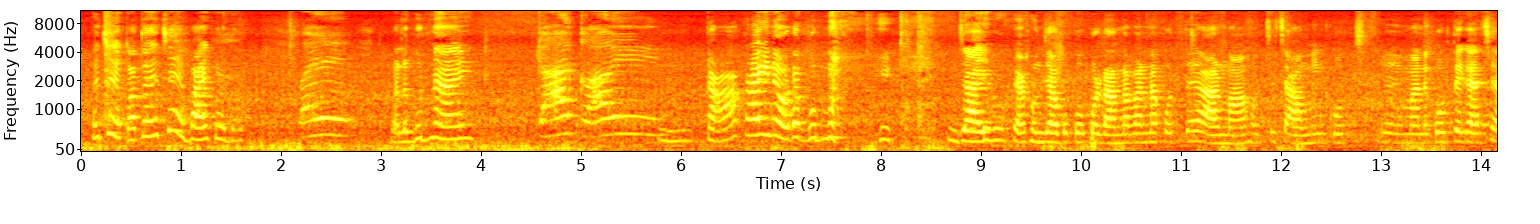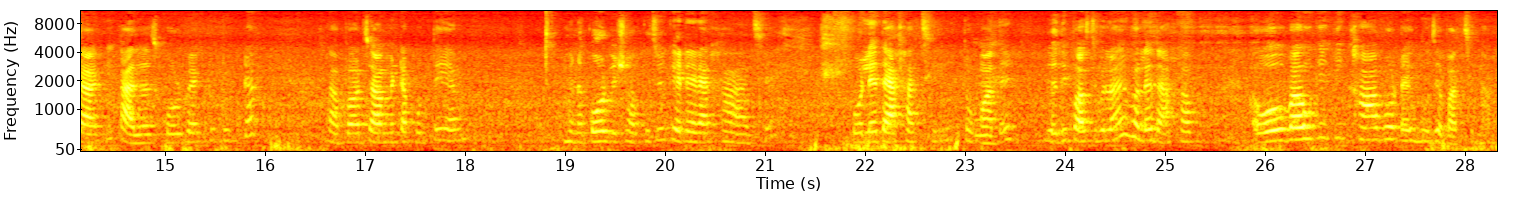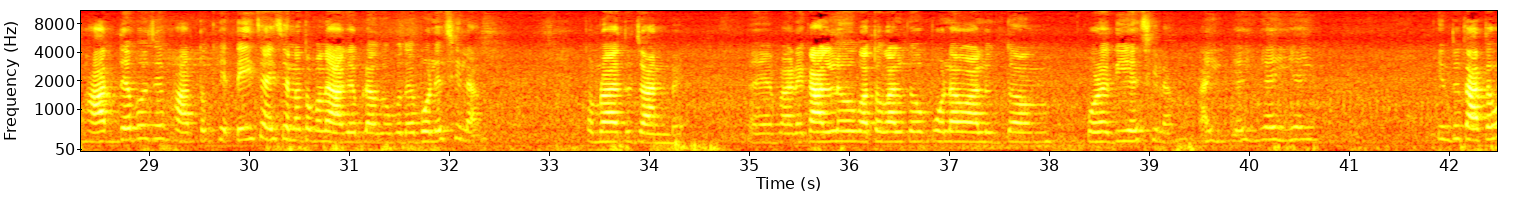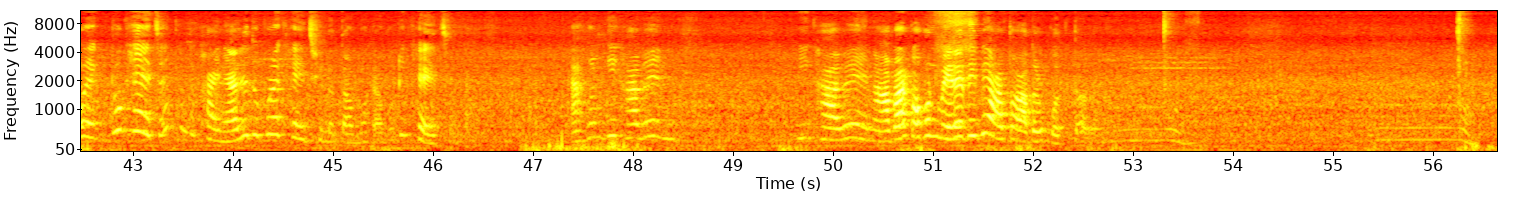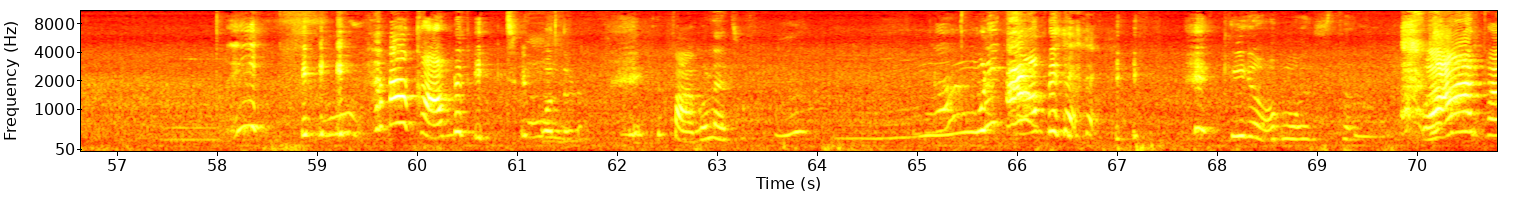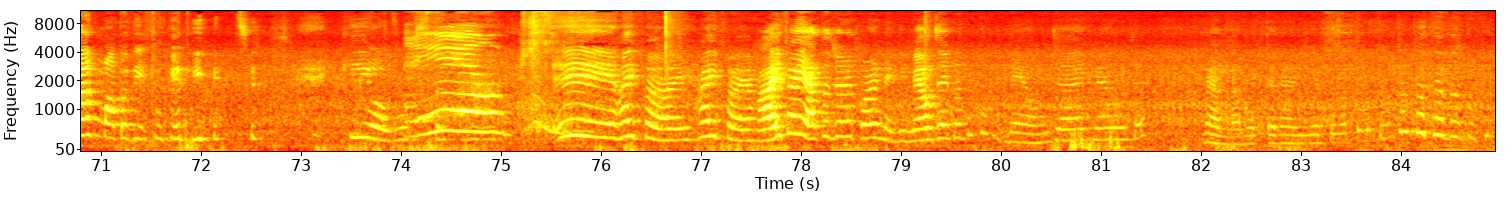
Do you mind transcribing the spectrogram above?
হয়েছে? কথা হয়েছে? বাই করে দাও। বলো গুড নাইট কাকাই না, ওটা গুড নাইট যাই হোক, এখন যাব কোকো রান্না বান্না করতে, আর মা হচ্ছে চাউমিন করছে মানে করতে গেছে আর কি কাজ বাজ করবে একটু টুকটাক। তারপর চাউমিনটা করতে যাবে মানে করবে সব কিছু কেটে রাখা আছে। বলে দেখাচ্ছি তোমাদের। যদি পসিবল হয়, বলে দেখাবো। ও বাবুকে কি খাওয়াবো ওটাই বুঝে পাচ্ছি না। ভাত দেবো যে ভাত তো খেতেই চাইছে না তোমাদের আগে ব্লগে বোধহয় বলেছিলাম। তোমরা হয়তো জানবে এবারে কালও গতকালকেও পোলাও আলুর দম করে দিয়েছিলাম আই আই আই আই কিন্তু তাতেও একটু খেয়েছে কিন্তু খাইনি আজ দুপুরে খেয়েছিল তো মোটামুটি খেয়েছে এখন কি খাবেন কি খাবেন আবার কখন মেরে দিবি এত আদর করতে হবে কামড়ে দিচ্ছে বন্ধুরা পাগল আছে কি অবস্থা? আর থাম মাথা দিয়ে ঠুকে দিয়েছে। কি অবস্থা? এ, high five high five high five এত জোরে করে নাকি? ম্যাও যায় কত তো ম্যাও যায় ম্যাও যায় করতে না করতে করতে করতে করতে করতে।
